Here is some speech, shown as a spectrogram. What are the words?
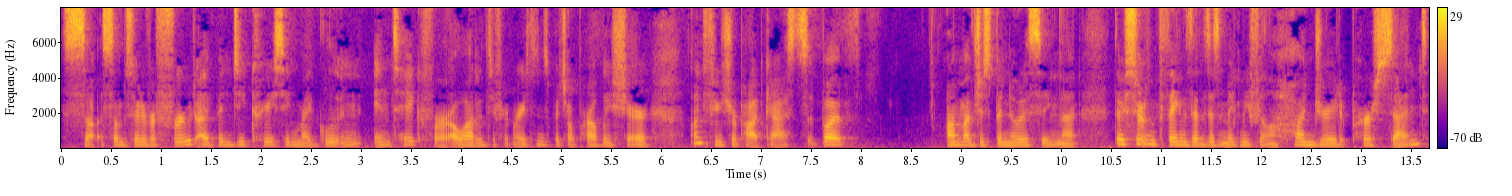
so, some sort of a fruit. I've been decreasing my gluten intake for a lot of different reasons, which I'll probably share on future podcasts. But um, I've just been noticing that there's certain things that it doesn't make me feel a hundred percent.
